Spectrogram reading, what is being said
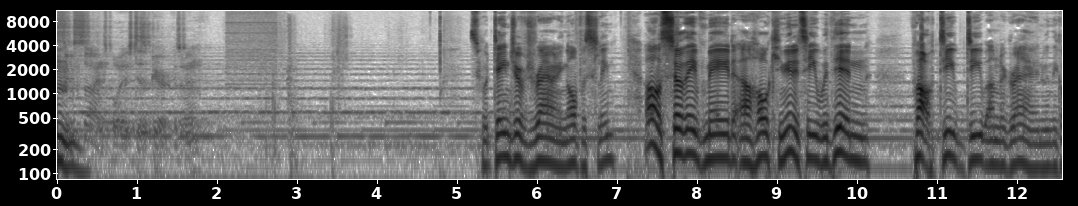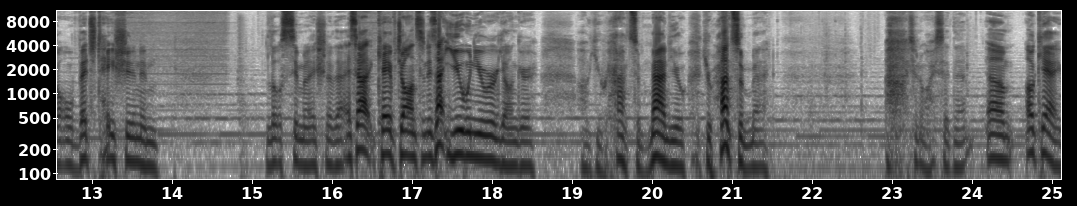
and six signs boys disappeared because of him. So, danger of drowning, obviously. Oh, so they've made a whole community within, well, deep, deep underground, when they got all vegetation and a little simulation of that. Is that Cave Johnson? Is that you when you were younger? Oh, you handsome man, you, you handsome man. I don't know why I said that. Um, okay,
